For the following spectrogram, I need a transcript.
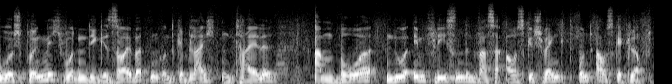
Ursprünglich wurden die gesäuberten und gebleichten Teile am Bohr nur im fließenden Wasser ausgeschwenkt und ausgeklopft.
